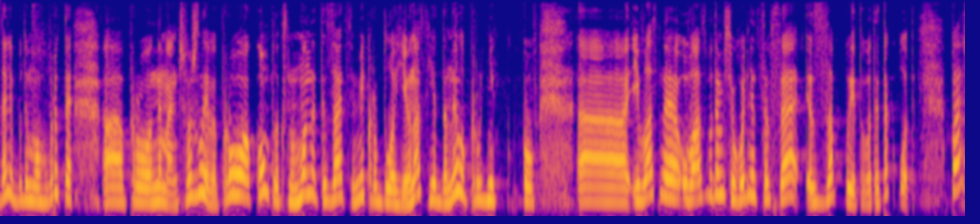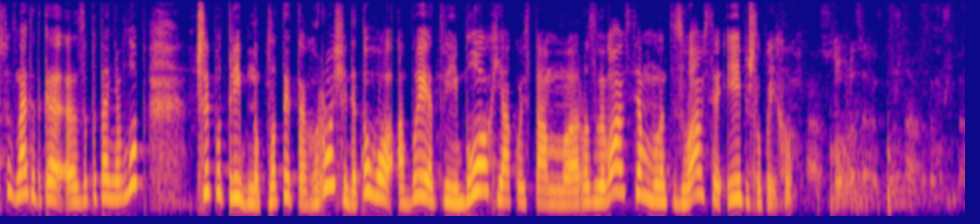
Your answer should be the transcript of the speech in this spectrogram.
Далі будемо говорити а, про не менш важливе про комплексну монетизацію мікроблогів. У нас є Данило Прудніков. А, і власне у вас будемо сьогодні це все запитувати. Так, от перше, знаєте, таке е, запитання в лоб. Чи потрібно платити гроші для того, аби твій блог якось там розвивався, монетизувався і пішло-поїхало? Сто процентов нужно, потому что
